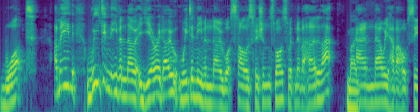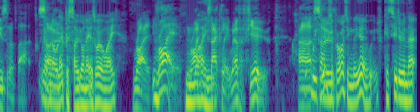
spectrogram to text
What? I mean, we didn't even know it a year ago. We didn't even know what Star Wars Visions was. We'd never heard of that, Mate. and now we have a whole season of that. We have an So, whole episode on it as well, mate. right, right, right, Right. exactly. We have a few. Uh, we so, do, surprisingly, yeah. Considering that,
